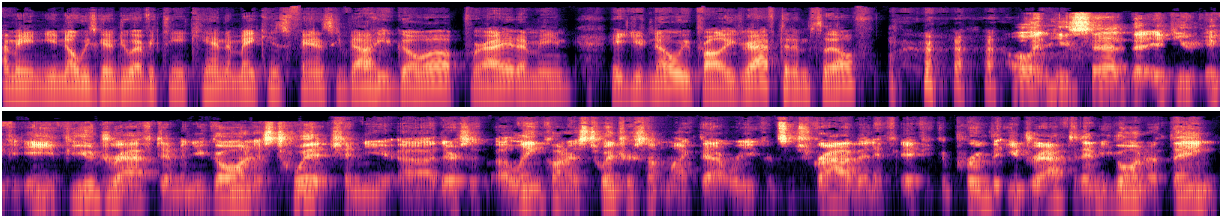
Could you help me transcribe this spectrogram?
I mean, you know, he's going to do everything he can to make his fantasy value go up, right? I mean, he, you know, he probably drafted himself. Oh, and he said that if you if if you draft him and you go on his Twitch and you uh, there's a, a link on his Twitch or something like that where you can subscribe and if, if you can prove that you drafted him, you go on a thing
